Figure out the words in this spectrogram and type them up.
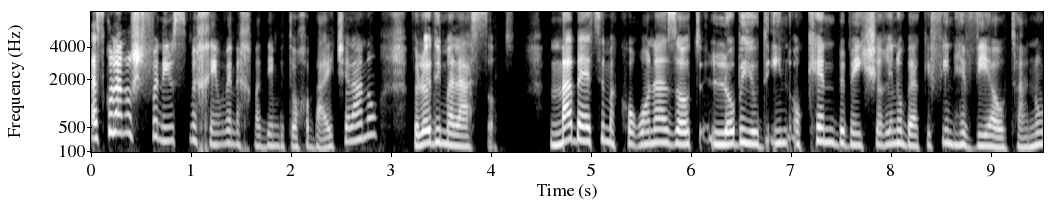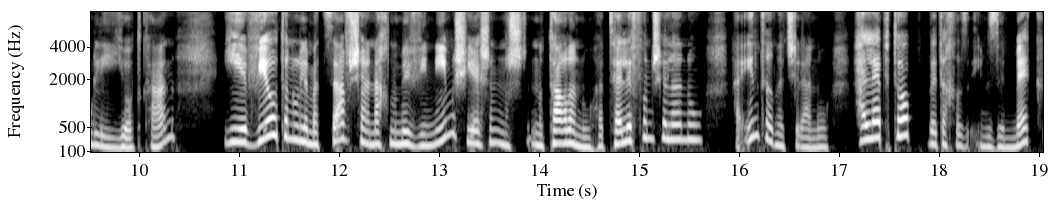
אז כולנו שפנים שמחים ונחמדים בתוך הבית שלנו, ולא יודעים מה לעשות. מה בעצם הקורונה הזאת, לא ביודעין או כן במישרין או בעקיפין, הביאה אותנו להיות כאן? היא הביאה אותנו למצב שאנחנו מבינים שיש לנו, נותר לנו הטלפון שלנו, האינטרנט שלנו, הלפטופ, בטח אם זה Mac,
